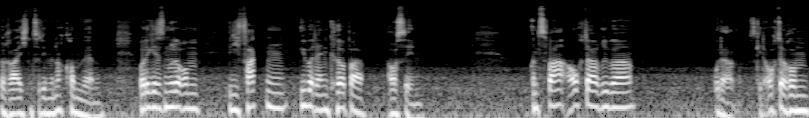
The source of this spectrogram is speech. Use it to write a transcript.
Lebensbereichen, zu denen wir noch kommen werden. Heute geht es nur darum, wie die Fakten über deinen Körper aussehen. Und zwar auch darüber, oder es geht auch darum,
